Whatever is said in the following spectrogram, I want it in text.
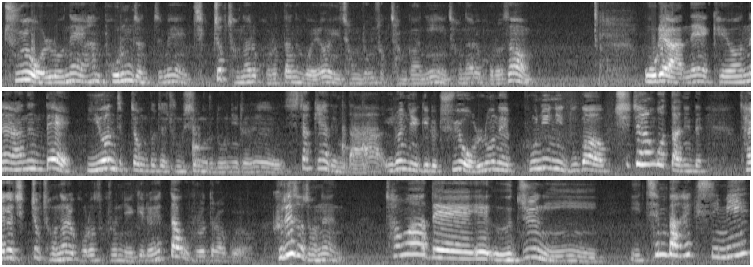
주요 언론에 한 보름 전쯤에 직접 전화를 걸었다는 거예요. 이 정종석 장관이 전화를 걸어서 올해 안에 개헌을 하는데 이원집 정부제 중심으로 논의를 시작해야 된다. 이런 얘기를 주요 언론에 본인이 누가 취재한 것도 아닌데 자기가 직접 전화를 걸어서 그런 얘기를 했다고 그러더라고요. 그래서 저는 청와대의 의중이 이 친박 핵심이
